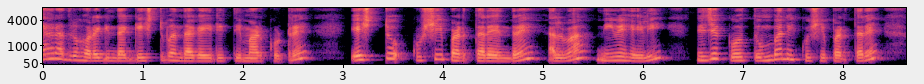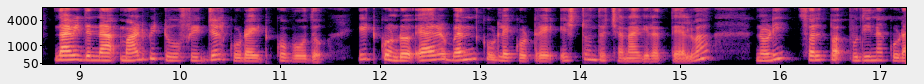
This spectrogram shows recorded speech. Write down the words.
ಯಾರಾದರೂ ಹೊರಗಿಂದ ಗೆಸ್ಟ್ ಬಂದಾಗ ಈ ರೀತಿ ಮಾಡಿಕೊಟ್ರೆ ಎಷ್ಟು ಖುಷಿ ಪಡ್ತಾರೆ ಅಂದರೆ, ಅಲ್ವಾ? ನೀವೇ ಹೇಳಿ. ನಿಜಕ್ಕೂ ತುಂಬಾ ಖುಷಿ ಪಡ್ತಾರೆ. ನಾವಿದನ್ನು ಮಾಡಿಬಿಟ್ಟು ಫ್ರಿಡ್ಜಲ್ಲಿ ಕೂಡ ಇಟ್ಕೋಬೋದು. ಇಟ್ಕೊಂಡು ಯಾರು ಬಂದ ಕೂಡಲೇ ಕೊಟ್ಟರೆ ಎಷ್ಟೊಂದು ಚೆನ್ನಾಗಿರುತ್ತೆ, ಅಲ್ವಾ? ನೋಡಿ, ಸ್ವಲ್ಪ ಪುದೀನ ಕೂಡ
